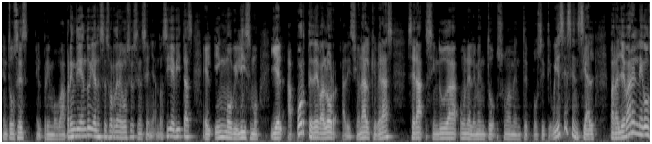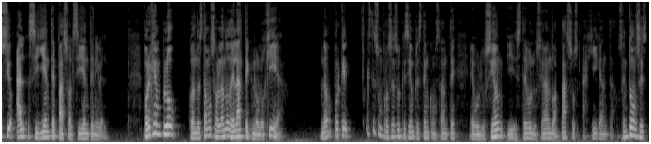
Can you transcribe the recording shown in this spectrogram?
Entonces el primo va aprendiendo y el asesor de negocios enseñando. Así evitas el inmovilismo y el aporte de valor adicional que verás será sin duda un elemento sumamente positivo. Y es esencial para llevar el negocio al siguiente paso, al siguiente nivel. Por ejemplo, cuando estamos hablando de la tecnología, ¿no? Porque este es un proceso que siempre está en constante evolución y está evolucionando a pasos agigantados. Entonces,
